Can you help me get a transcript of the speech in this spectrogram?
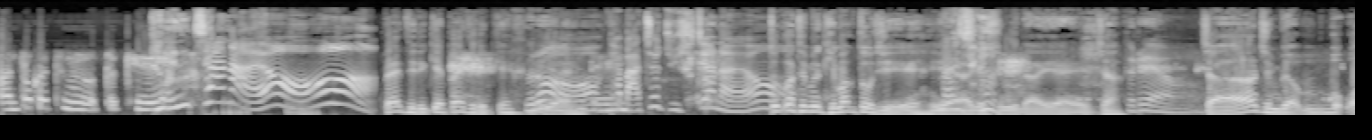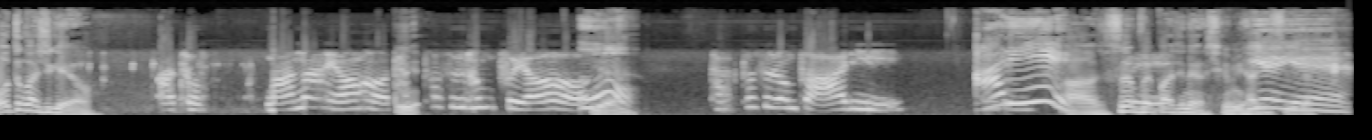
안 똑같으면 어떡해요? 괜찮아요. 빼드릴게, 빼드릴게. 그럼 예. 다 맞춰 주시잖아요. 똑같으면 기막도지. 예, 맞아. 알겠습니다. 예. 자. 그래요. 자, 준비. 뭐, 어떤 거 하시게요? 아, 저 많아요. 예. 닥터 슬럼프요. 오, 예. 닥터 슬럼프 아리. 아리. 아, 슬럼프에 네. 빠지네요, 지금. 예, 알겠습니다. 예.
